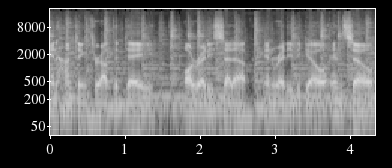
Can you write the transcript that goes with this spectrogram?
and hunting throughout the day already set up and ready to go. And so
